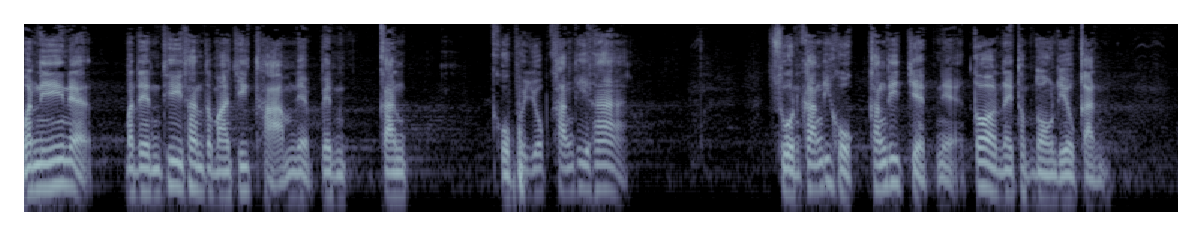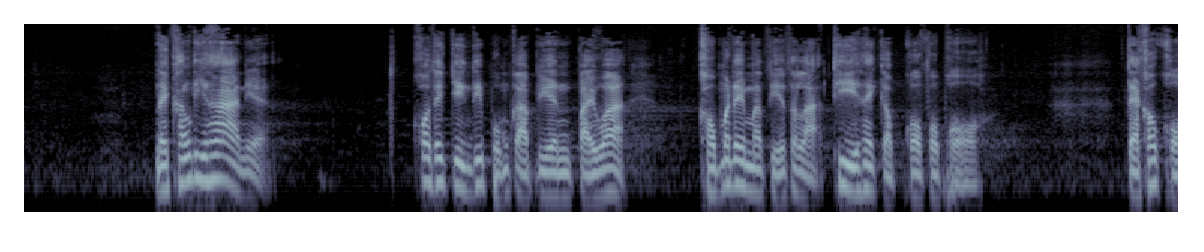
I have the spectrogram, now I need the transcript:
วันนี้เนี่ยประเด็นที่ท่านสมาชิกถามเนี่ยเป็นการอพยพครั้งที่ห้าส่วนครั้งที่หกครั้งที่เจ็ดเนี่ยก็ในทำนองเดียวกัน ในครั้งที่ห้าเนี่ยข้อเท็จจริงที่ผมกราบเรียนไปว่าเขาไม่ได้มาเสียสละที่ให้กับกฟผแต่เขาขอ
